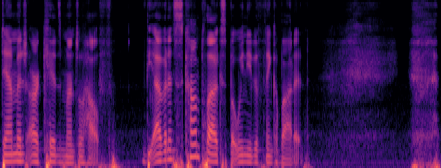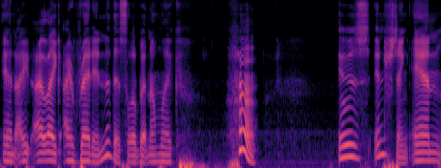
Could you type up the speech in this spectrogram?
damage our kids' mental health?" The evidence is complex, but we need to think about it. And I, I like I read into this a little bit and I'm like, huh. It was interesting. And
